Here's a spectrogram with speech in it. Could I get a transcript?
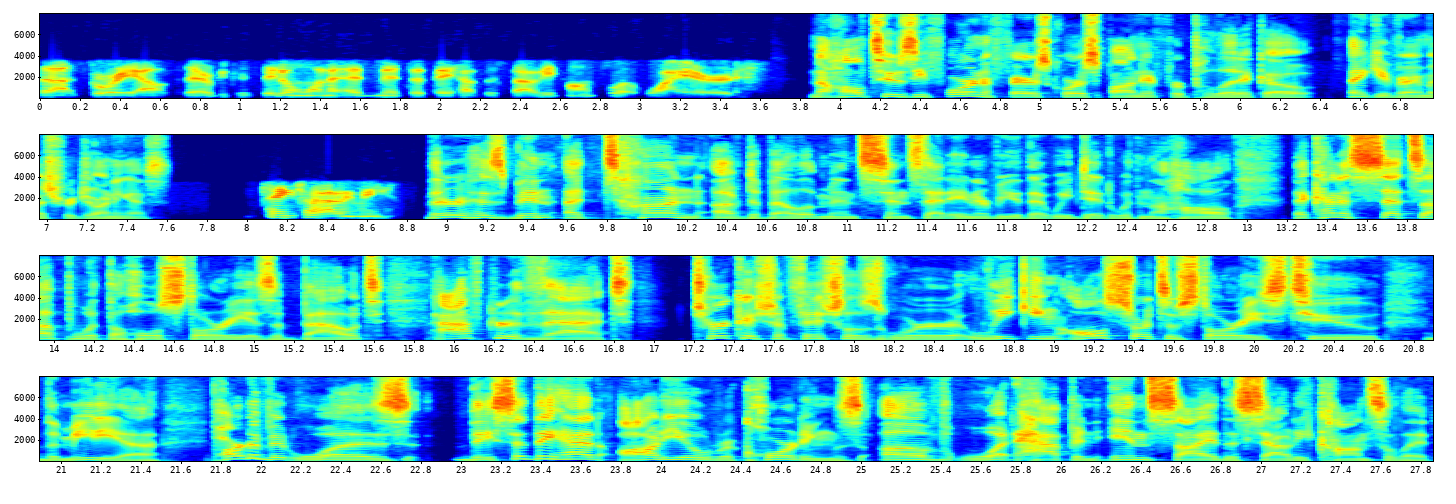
that story out there because they don't want to admit that they have the Saudi consulate wired. Nahal Toosi, foreign affairs correspondent for Politico. Thank you very much for joining us. Thanks for having me. There has been a ton of developments since that interview that we did with Nahal that kind of sets up what the whole story is about. After that, Turkish officials were leaking all sorts of stories to the media. Part of it was they said they had audio recordings of what happened inside the Saudi consulate.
